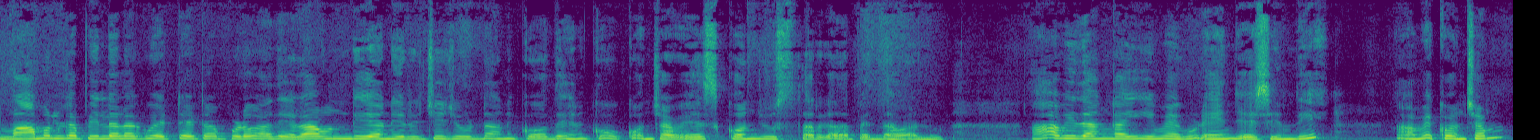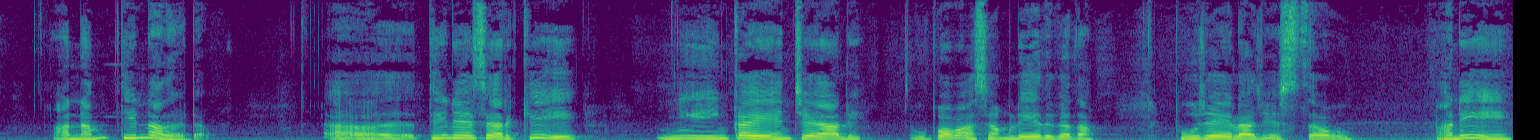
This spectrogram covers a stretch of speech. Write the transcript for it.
మామూలుగా పిల్లలకు పెట్టేటప్పుడు అది ఎలా ఉంది అని రుచి చూడడానికో దేనికో కొంచెం వేసుకొని చూస్తారు కదా పెద్దవాళ్ళు. ఆ విధంగా ఈమె కూడా ఏం చేసింది? ఆమె కొంచెం అన్నం తిన్నదట. తినేసరికి ఇంకా ఏం చేయాలి? ఉపవాసం లేదు కదా. పూజ ఎలా చేస్తావు? అని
